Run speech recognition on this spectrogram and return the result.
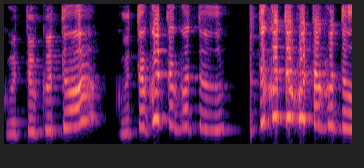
কুতু কুতু কুতু কুতু কুতু কুতু কুতু কুতু কুতু।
